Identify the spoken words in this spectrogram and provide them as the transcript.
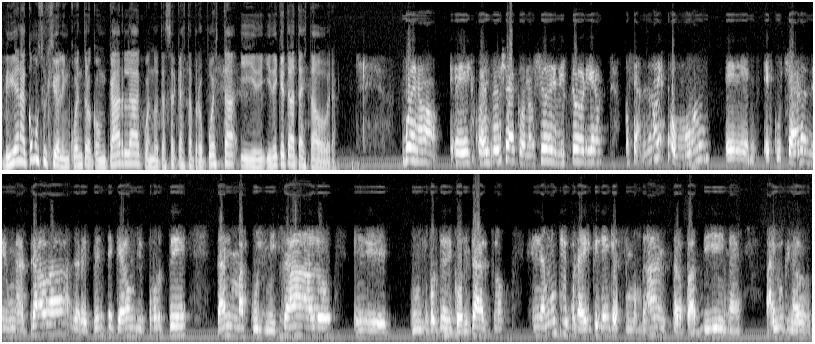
Viviana, ¿cómo surgió el encuentro con Carla cuando te acerca esta propuesta y, y de qué trata esta obra? Bueno, cuando ella conoció de mi historia, o sea, no es común escuchar de una traba de repente que haga un deporte tan masculinizado, un deporte de contacto. Generalmente por ahí creen que hacemos danza, patina, algo que nos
